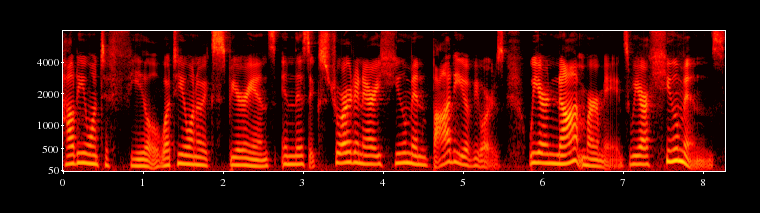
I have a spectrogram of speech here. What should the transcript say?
How do you want to feel? What do you want to experience in this extraordinary human body of yours? We are not mermaids, we are humans.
